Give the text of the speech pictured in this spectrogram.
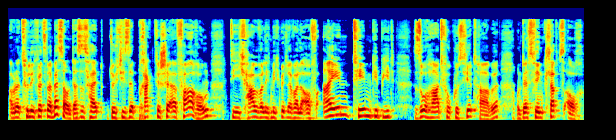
aber natürlich wird es immer besser. Und das ist halt durch diese praktische Erfahrung, die ich habe, weil ich mich mittlerweile auf ein Themengebiet so hart fokussiert habe. Und deswegen klappt es auch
